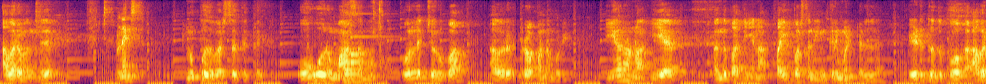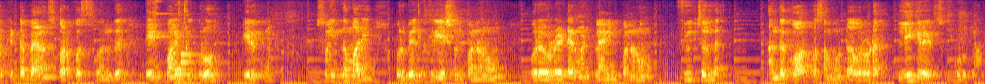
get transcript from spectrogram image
அவரை வந்து நெக்ஸ்ட் முப்பது வருஷத்துக்கு ஒவ்வொரு மாதமும் ஒரு லட்சம் ரூபாய் அவர் ட்ரா பண்ண முடியும். இயர் ஆன் இயர் வந்து பார்த்தீங்கன்னா ஃபைவ் பர்சன்ட் இன்க்ரிமெண்டலில் எடுத்தது போக அவர்கிட்ட பேலன்ஸ் பர்பஸ் வந்து எயிட் பாயிண்ட் டூ க்ரோ இருக்கும். ஸோ இந்த மாதிரி ஒரு வெல்த் கிரியேஷன் பண்ணணும் ஒரு ரிட்டைர்மெண்ட் பிளானிங் பண்ணணும் ஃப்யூச்சரில் அந்த கார்பஸ் அமௌண்ட்டு அவரோட லீகல் ரைட்ஸ்க்கு கொடுக்கலாம்.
